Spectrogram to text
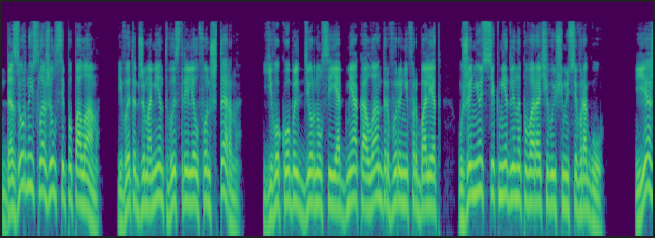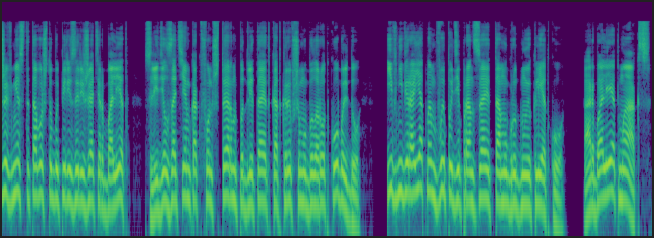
Дозорный сложился пополам, и в этот же момент выстрелил фон Штерн. Его кобальт дернулся и обмяк, а Ландер, выронив арбалет, уже несся к медленно поворачивающемуся врагу. Я же вместо того, чтобы перезаряжать арбалет, следил за тем, как фон Штерн подлетает к открывшему было рот кобальду и в невероятном выпаде пронзает тому грудную клетку. «Арбалет, Макс!»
